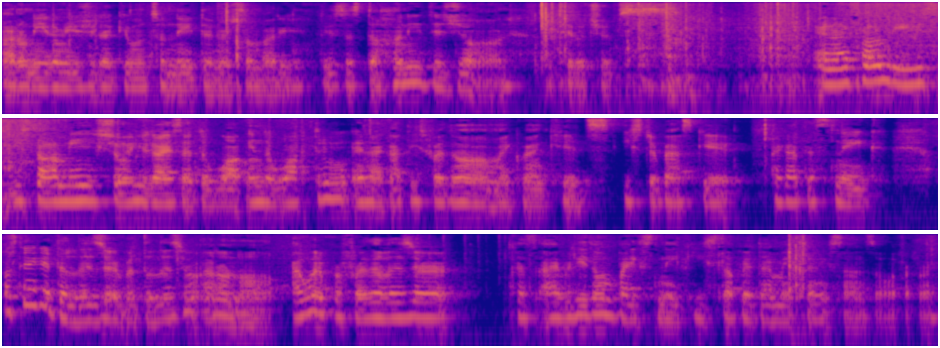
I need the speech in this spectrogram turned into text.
I don't need them. Usually I give them to Nathan or somebody. This is the Honey Dijon potato chips. And I found these. You saw me show you guys at the walk in the walkthrough. And I got these for the, my grandkids' Easter basket. I got the snake. I was going to get the lizard, but the lizard, I don't know. I would have preferred the lizard because I really don't buy snaky stuff if that makes any sense or whatever.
